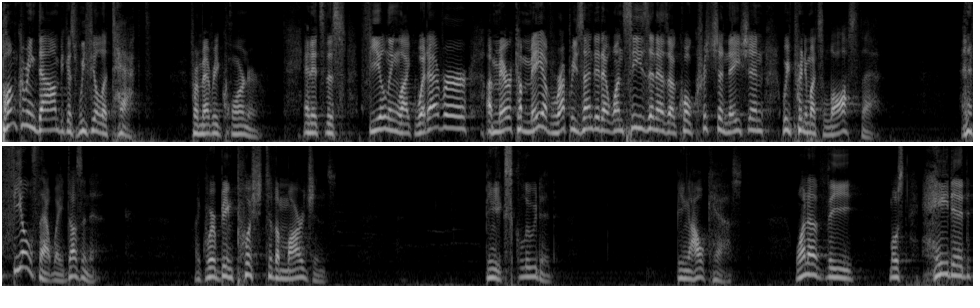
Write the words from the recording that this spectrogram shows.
bunkering down because we feel attacked from every corner. And it's this feeling like whatever America may have represented at one season as a quote Christian nation, we've pretty much lost that. And it feels that way, doesn't it? Like we're being pushed to the margins, being excluded, being outcast. One of the most hated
